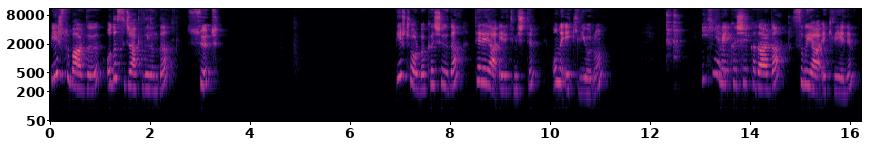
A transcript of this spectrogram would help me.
1 su bardağı oda sıcaklığında süt, 1 çorba kaşığı da tereyağı eritmiştim. Onu ekliyorum. 2 yemek kaşığı kadar da sıvı yağ ekleyelim.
